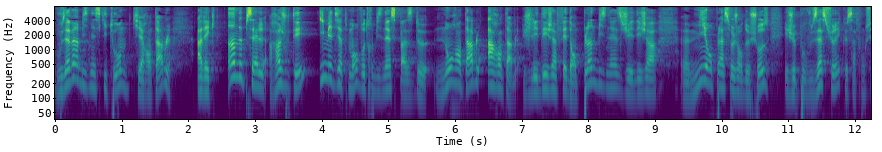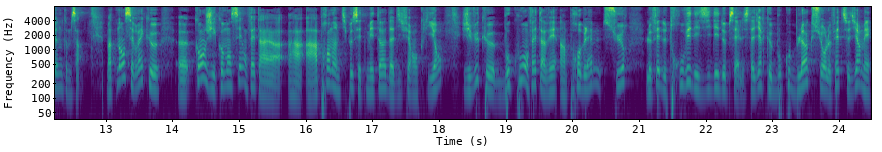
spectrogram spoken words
vous avez un business qui tourne, qui est rentable, avec un upsell rajouté, immédiatement, votre business passe de non rentable à rentable. Je l'ai déjà fait dans plein de business, j'ai déjà euh, mis en place ce genre de choses et je peux vous assurer que ça fonctionne comme ça. Maintenant, c'est vrai que euh, quand j'ai commencé en fait à, apprendre un petit peu cette méthode à différents clients, j'ai vu que beaucoup en fait avaient un problème sur le fait de trouver des idées d'upsell. C'est-à-dire que beaucoup bloquent sur le fait de se dire mais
